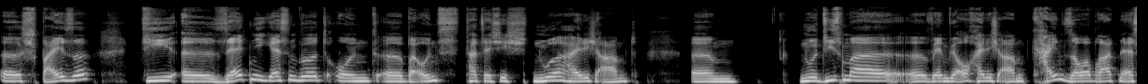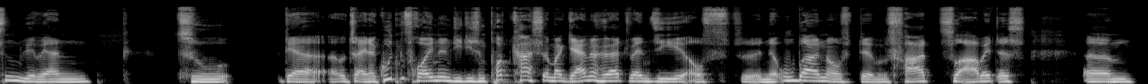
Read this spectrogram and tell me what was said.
äh, Speise, die äh, selten gegessen wird und äh, bei uns tatsächlich nur Heiligabend. Ähm, nur diesmal äh, werden wir auch Heiligabend kein Sauerbraten essen. Wir werden zu der äh, zu einer guten Freundin, die diesen Podcast immer gerne hört, wenn sie auf in der U-Bahn auf der Fahrt zur Arbeit ist. Ähm,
